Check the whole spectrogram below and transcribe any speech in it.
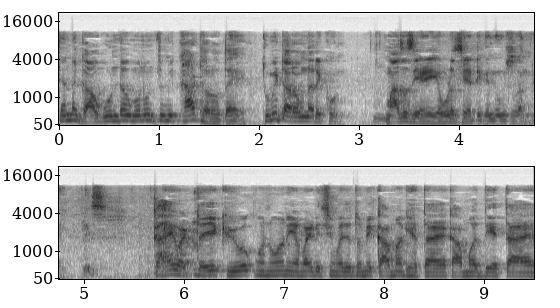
त्यांना गावगुंड म्हणून तुम्ही का ठरवताय? तुम्ही ठरवणारे कोण? माझंच हे- एवढंच या ठिकाणी सांगेल प्लीज काय वाटतं एक युवक म्हणून एम आय डी सीमध्ये तुम्ही कामं घेताय कामं देताय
